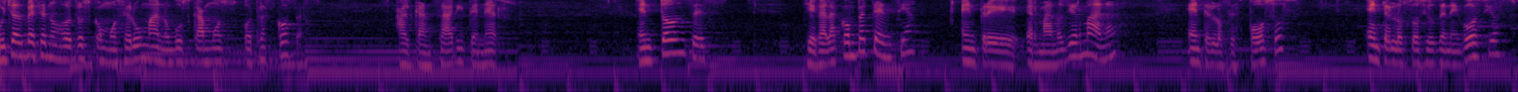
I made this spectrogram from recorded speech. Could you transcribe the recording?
Muchas veces nosotros como ser humano buscamos otras cosas, alcanzar y tener. Entonces llega la competencia entre hermanos y hermanas entre los esposos, entre los socios de negocios.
